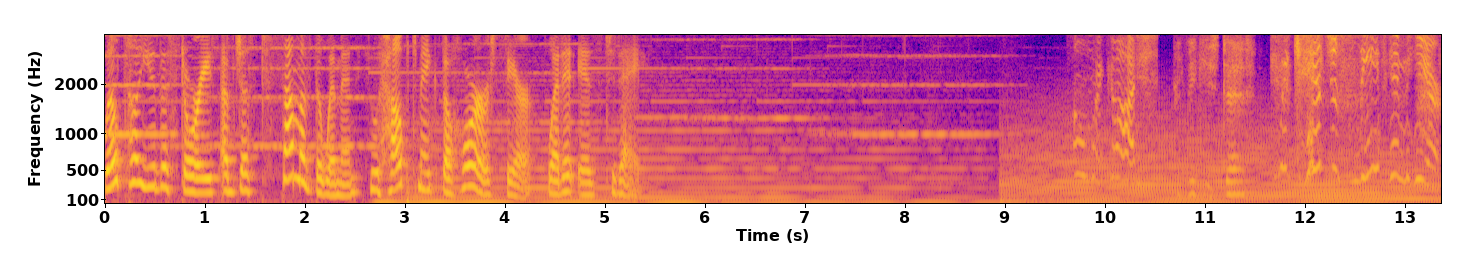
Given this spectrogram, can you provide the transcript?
we'll tell you the stories of just some of the women who helped make the horror sphere what it is today. Oh my god. I think he's dead. We can't just leave him here.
